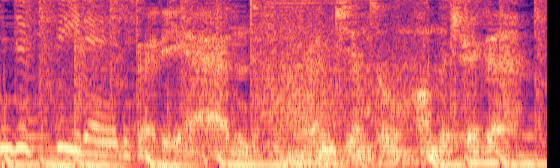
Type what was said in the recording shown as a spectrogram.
Been defeated. Steady hand and gentle on the trigger.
